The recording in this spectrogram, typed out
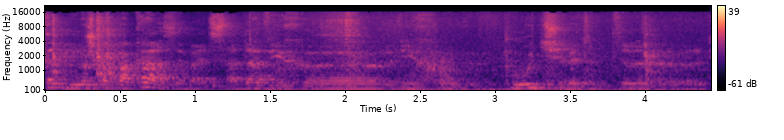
это немножко показывается, да, в их, э, в их путь, в этот, э, этот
